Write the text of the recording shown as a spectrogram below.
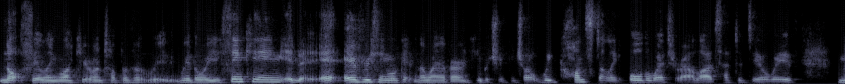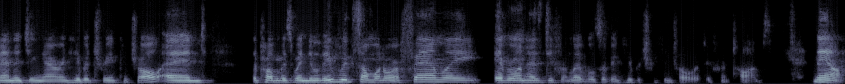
not feeling like you're on top of it with, with all your thinking. It, it, everything will get in the way of our inhibitory control. We constantly, all the way through our lives, have to deal with managing our inhibitory control. And the problem is when you live with someone or a family, everyone has different levels of inhibitory control at different times. Now,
